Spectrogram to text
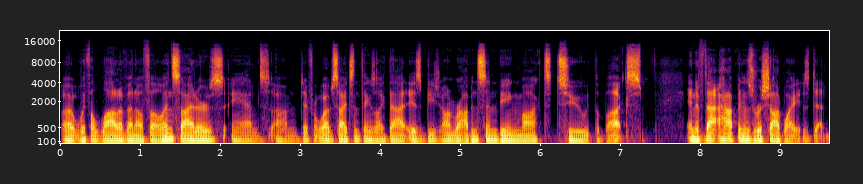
uh, with a lot of NFL insiders and um, different websites and things like that is Bijan Robinson being mocked to the Bucs, and if that happens, Rachaad White is dead.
